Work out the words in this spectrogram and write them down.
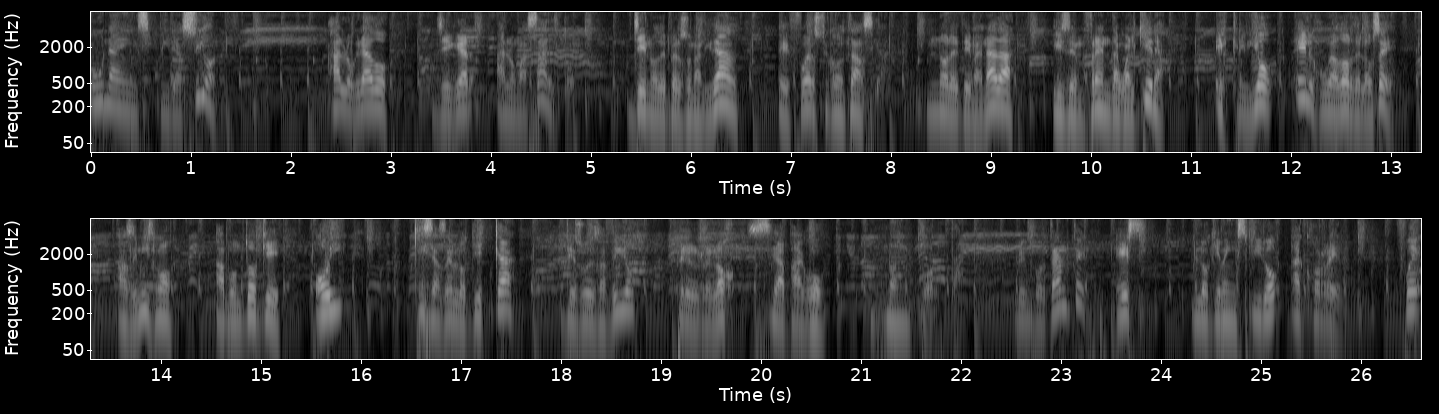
una inspiración. Ha logrado llegar a lo más alto, lleno de personalidad, esfuerzo y constancia. No le teme a nada y se enfrenta a cualquiera, escribió el jugador de la OC. Asimismo, apuntó que hoy quise hacer los 10K de su desafío, pero el reloj se apagó. No importa. Lo importante es lo que me inspiró a correr. Fue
